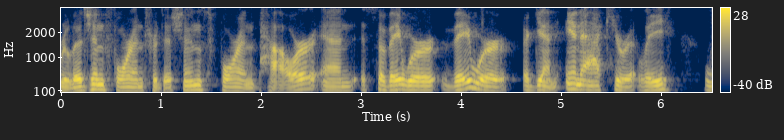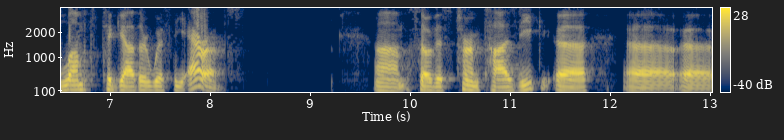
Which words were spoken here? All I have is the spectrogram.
religion, foreign traditions, foreign power, and so they were they were again inaccurately lumped together with the Arabs. Um, so this term tazik, uh, uh, uh,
